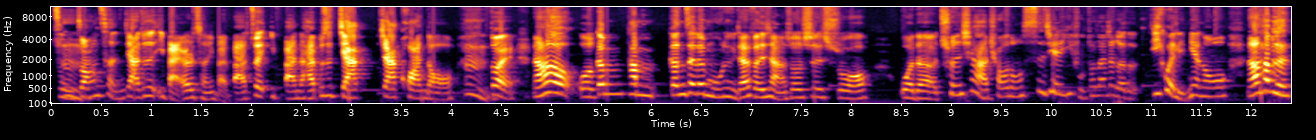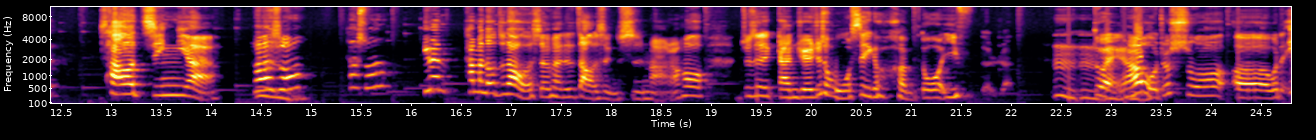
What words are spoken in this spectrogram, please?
组嗯装层架、就是一百二乘一百八，最一般的，还不是加加宽的哦。嗯，对，然后我跟他们跟这对母女在分享的时候是说，我的春夏秋冬四件衣服都在这个衣柜里面哦，然后他们超惊讶，他们说。嗯。因为他们都知道我的身份就是造型师嘛，然后就是感觉就是我是一个很多衣服的人，嗯嗯，对，嗯然后我就说，呃，我的衣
